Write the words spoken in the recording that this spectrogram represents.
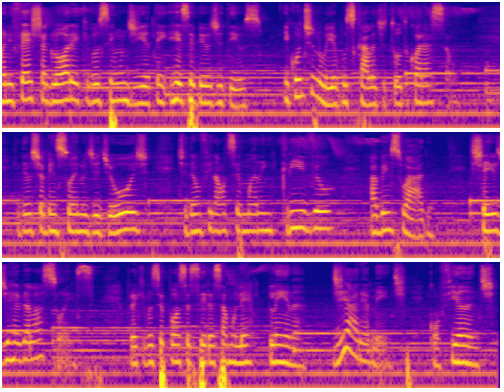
Manifeste a glória que você um dia tem, recebeu de Deus e continue a buscá-la de todo o coração. Deus te abençoe no dia de hoje, te dê um final de semana incrível, abençoado, cheio de revelações, para que você possa ser essa mulher plena diariamente, confiante,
